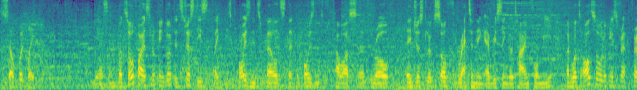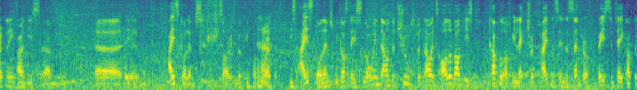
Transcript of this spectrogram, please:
so quickly. Yes, and, but so far it's looking good. It's just these like these poison spells that the poison towers uh, throw. They just look so threatening every single time for me. But what's also looking threatening are these um, uh, uh, ice golems. Sorry, looking for the word. These ice golems because they're slowing down the troops. But now it's all about these couple of electro titans in the center of the base to take out the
